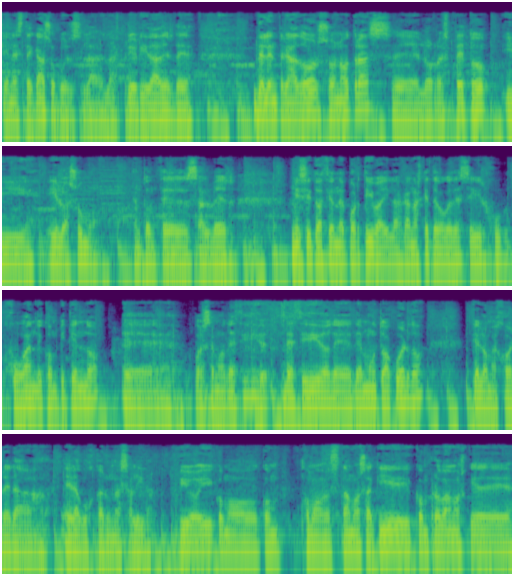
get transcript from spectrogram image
que en este caso pues la, las prioridades de, del entrenador son otras, eh, lo respeto y, y lo asumo. Entonces, al ver mi situación deportiva y las ganas que tengo de seguir jugando y compitiendo, eh, pues hemos decidido, decidido de, de, mutuo acuerdo que lo mejor era, era buscar una salida. Y hoy, como, como, estamos aquí, comprobamos que,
